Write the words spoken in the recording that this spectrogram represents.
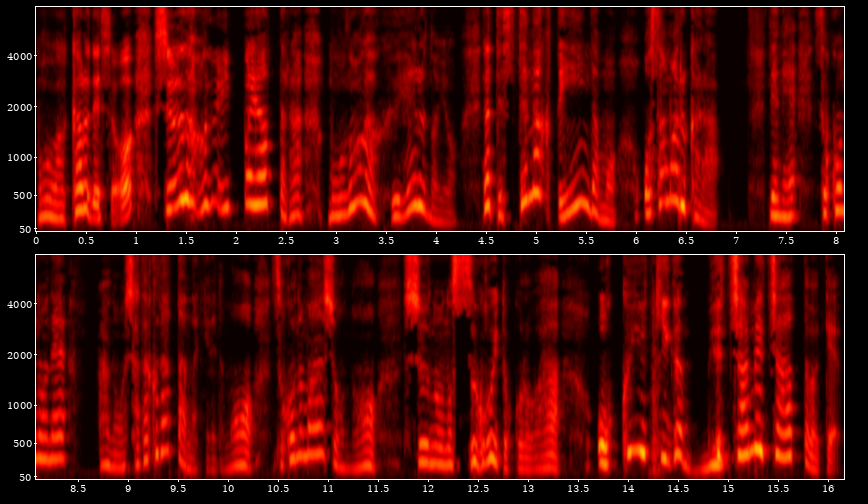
もうわかるでしょ？収納がいっぱいあったら、物が増えるのよ。だって捨てなくていいんだもん。収まるから。でね、そこのね、あの、社宅だったんだけれども、そこのマンションの収納のすごいところは、奥行きがめちゃめちゃあったわけ。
